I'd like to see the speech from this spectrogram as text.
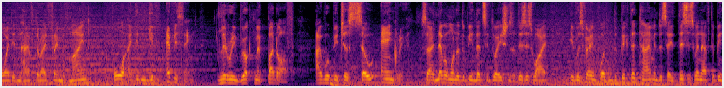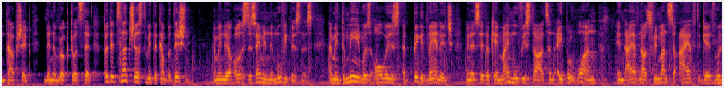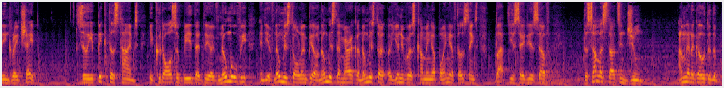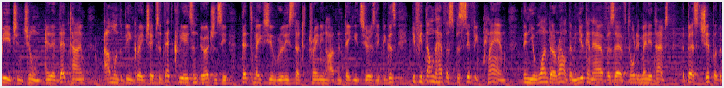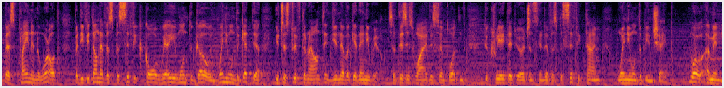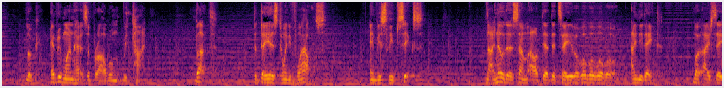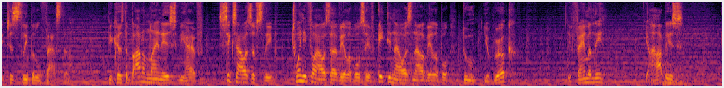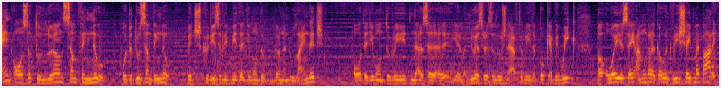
or I didn't have the right frame of mind, or I didn't give everything, literally worked my butt off, I would be just so angry. So I never wanted to be in that situation. So this is why it was very important to pick that time and to say, this is when I have to be in top shape, then I work towards that. But it's not just with the competition. I mean, it's the same in the movie business. I mean, to me, it was always a big advantage when I said, okay, my movie starts on April 1, and I have now three months, so I have to get really in great shape. So you pick those times. It could also be that you have no movie and you have no Mr. Olympia or no Mr. America, no Mr. Uh, Universe coming up or any of those things. But you say to yourself, the summer starts in June. I'm gonna go to the beach in June, and at that time, I want to be in great shape. So that creates an urgency that makes you really start training hard and taking it seriously. Because if you don't have a specific plan, then you wander around. I mean, you can have, as I've told you many times, the best ship or the best plane in the world, but if you don't have a specific goal where you want to go and when you want to get there, you just drift around and you never get anywhere. So this is why it is so important to create that urgency and have a specific time when you want to be in shape. Well, I mean, look, everyone has a problem with time. But the day has 24 hours and we sleep six. Now, I know there's some out there that say, whoa, whoa, whoa, whoa, I need eight. Well, I say just sleep a little faster. Because the bottom line is we have six hours of sleep, 24 hours are available, so you have 18 hours now available to your work, your family, your hobbies, and also to learn something new or to do something new which could easily be that you want to learn a new language or that you want to read as a, you know, New Year's resolution, I have to read a book every week, or, you say, I'm going to go and reshape my body.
